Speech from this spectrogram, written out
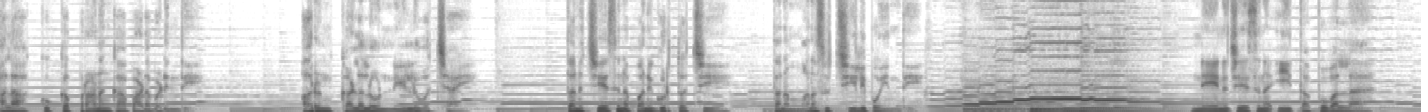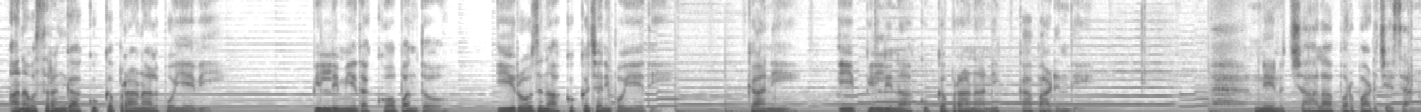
అలా కుక్క ప్రాణం కాపాడబడింది. అరుణ్ కళ్ళలో నీళ్ళు వచ్చాయి. తను చేసిన పని గుర్తొచ్చి తన మనసు చీలిపోయింది. నేను చేసిన ఈ తప్పు వల్ల అనవసరంగా కుక్క ప్రాణాలు పోయేవి పిల్లి మీద కోపంతో ఈరోజు నా కుక్క చనిపోయేది. కాని ఈ పిల్లి నా కుక్క ప్రాణాన్ని కాపాడింది. నేను చాలా పొరపాటు చేశాను.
